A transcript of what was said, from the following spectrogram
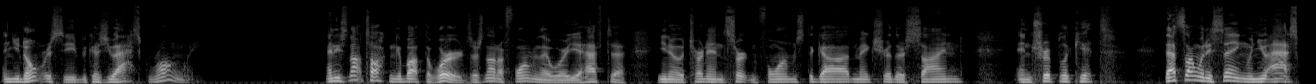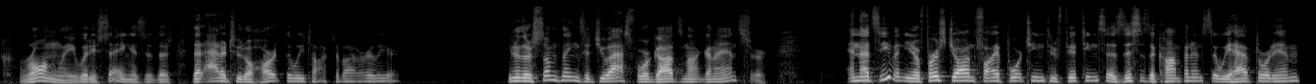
and you don't receive because you ask wrongly. And he's not talking about the words. There's not a formula where you have to, you know, turn in certain forms to God, make sure they're signed in triplicate. That's not what he's saying when you ask wrongly. What he's saying is that there's that attitude of heart that we talked about earlier. You know, there's some things that you ask for, God's not going to answer. And that's even, you know, 1 John 5, 14 through 15 says, This is the confidence that we have toward him,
